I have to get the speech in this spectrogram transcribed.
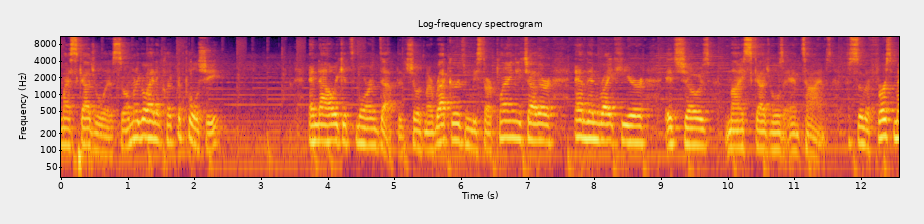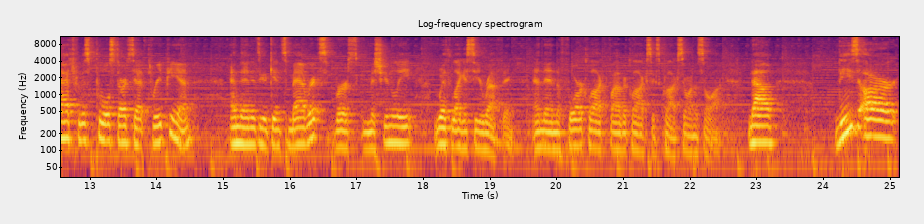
my schedule is. So I'm gonna go ahead and click the pool sheet. And now it gets more in depth. It shows my records when we start playing each other. And then right here, it shows my schedules and times. So the first match for this pool starts at 3 p.m. and then it's against Mavericks versus Michigan Elite with Legacy Refing. And then the 4 o'clock, 5 o'clock, 6 o'clock, so on and so on. Now, these are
